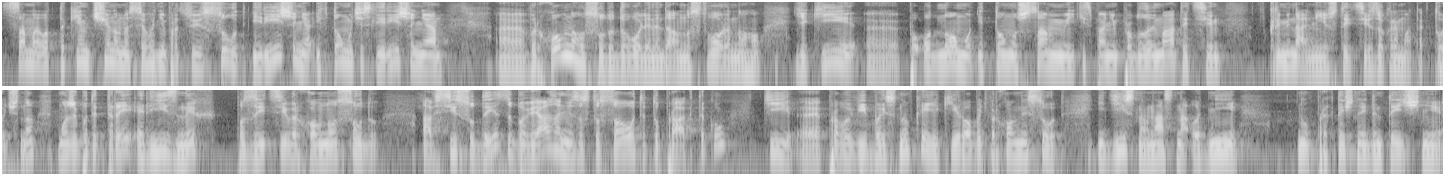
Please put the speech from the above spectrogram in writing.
саме от таким чином на сьогодні працює суд. І рішення, і в тому числі рішення. е, Верховного суду, доволі недавно створеного, які по одному і тому ж самому якійсь певній проблематиці кримінальній юстиції, зокрема, так точно, може бути три різних позиції Верховного суду. А всі суди зобов'язані застосовувати ту практику, ті е, правові висновки, які робить Верховний суд. І дійсно, в нас на одні ну, практично ідентичні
